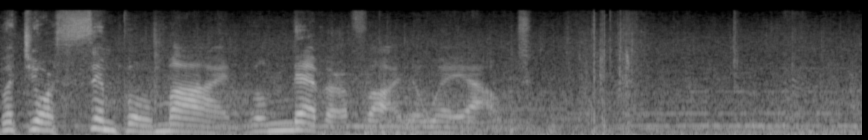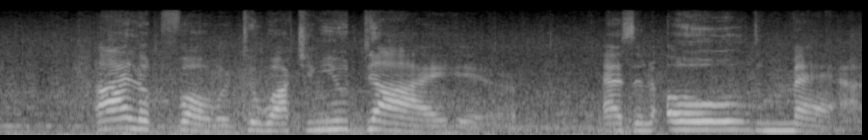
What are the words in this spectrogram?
But your simple mind will never find a way out. I look forward to watching you die here, as an old man.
